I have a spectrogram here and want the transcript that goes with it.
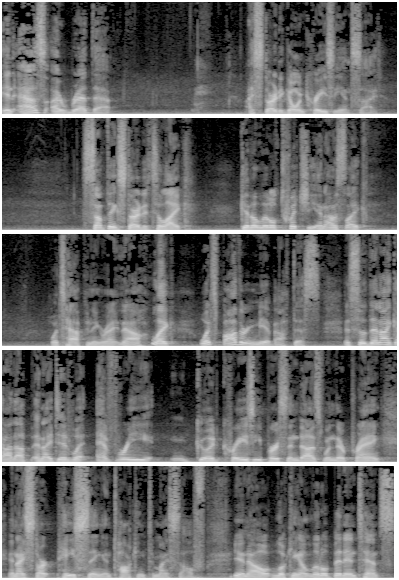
And as I read that, I started going crazy inside. Something started to like get a little twitchy, and I was like, what's happening right now? Like, what's bothering me about this? And so then I got up and I did what every good, crazy person does when they're praying. And I start pacing and talking to myself, you know, looking a little bit intense.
